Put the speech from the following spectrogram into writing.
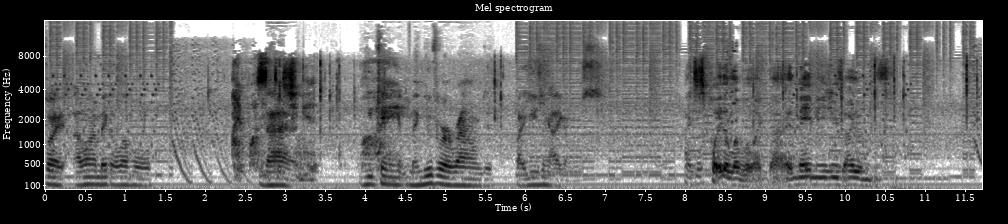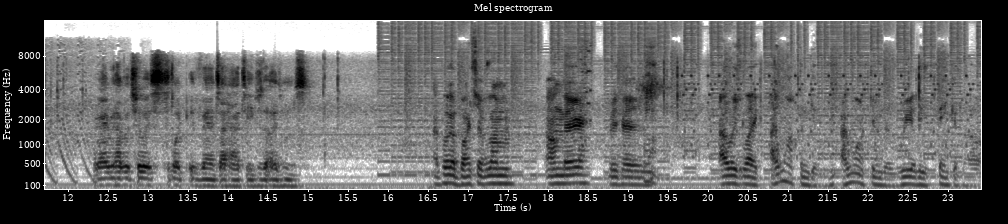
but I want to make a level I wasn't That- touching it. you can maneuver around by using items. I just played a level like that. It made me use items. I have a choice to like advance. I had to use the items. I put a bunch of them on there because I was like, I want them to, I want them to really think about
